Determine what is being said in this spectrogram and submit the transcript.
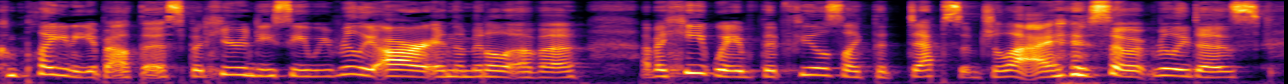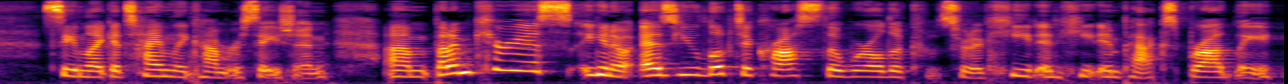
complaining about this, but here in DC, we really are in the middle of a of a heat wave that feels like the depths of July. so it really does seem like a timely conversation. Um, but I'm curious, you know, as you looked across the world of sort of heat and heat impacts broadly,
